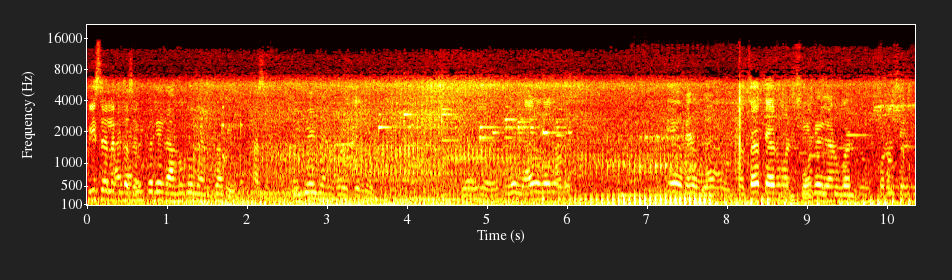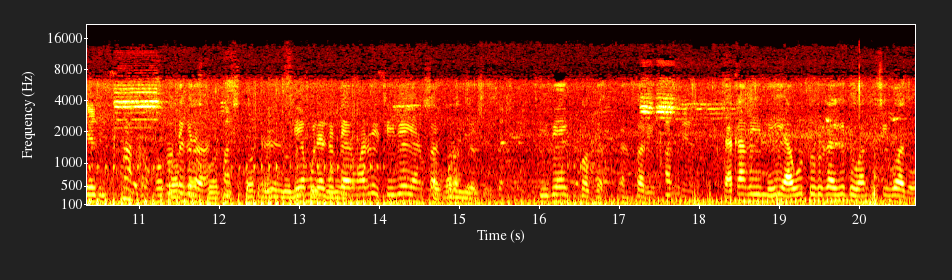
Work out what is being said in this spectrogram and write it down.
ಪೀಸ್ ಎಲ್ಲ ಬಿದ್ದ ಸರ್? ತಯಾರು ಮಾಡಿ ಸಿ ಬಿ ಐ ಫೋಟೋ ತೆಗೆದ ಸಿ ಎಂ ಲೆಟರ್ ತಯಾರು ಮಾಡಿ ಸಿ ಬಿ ಐ ಎನ್ಕ್ವೈರಿ ಕೊಡೋದು ಸಿ ಬಿ ಐ ಕೊಡ್ತಾರೆ ಎನ್ಕ್ವೈರಿ ಯಾಕಂದ್ರೆ ಇಲ್ಲಿ ಯಾವ ತುರುಗಾಗಿದ್ದು ಒಂದು ಸಿಗೋದು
